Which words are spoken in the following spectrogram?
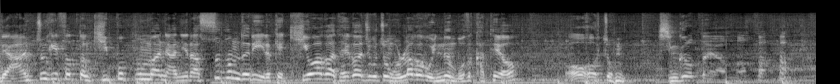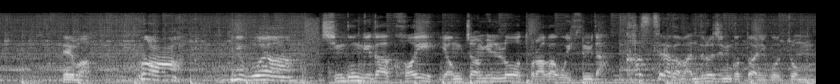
네, 안쪽에 있었던 기포뿐만이 아니라 수분들이 이렇게 기화가 돼가지고 좀 올라가고 있는 모습 같아요. 어, 좀 징그럽다, 야. 대박. 와, 이게 뭐야? 진공기가 거의 0.1로 돌아가고 있습니다. 카스테라가 만들어지는 것도 아니고 좀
